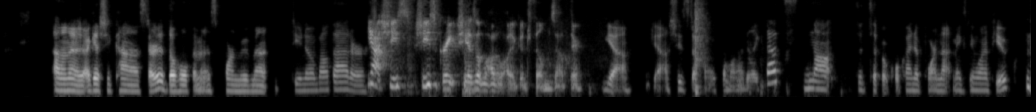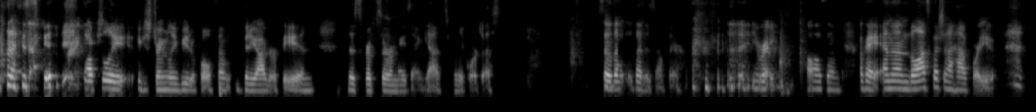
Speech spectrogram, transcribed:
I don't know, I guess she kind of started the whole feminist porn movement. Do you know about that or Yeah, she's she's great. She has a lot a lot of good films out there. Yeah. Yeah, she's definitely someone I'd be like, that's not the typical kind of porn that makes me want to puke when I see it. It's actually extremely beautiful film videography, and the scripts are amazing. Yeah, it's really gorgeous. So that that is out there. You're right. Awesome. Okay, and then the last question I have for you,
